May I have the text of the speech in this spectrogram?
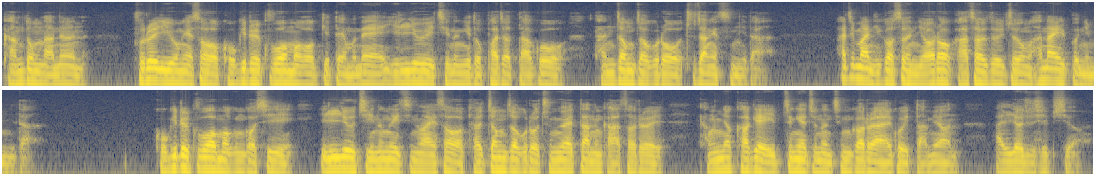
감독나는 불을 이용해서 고기를 구워 먹었기 때문에 인류의 지능이 높아졌다고 단정적으로 주장했습니다. 하지만 이것은 여러 가설들 중 하나일 뿐입니다. 고기를 구워 먹은 것이 인류 지능의 진화에서 결정적으로 중요했다는 가설을 강력하게 입증해주는 증거를 알고 있다면 알려주십시오.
